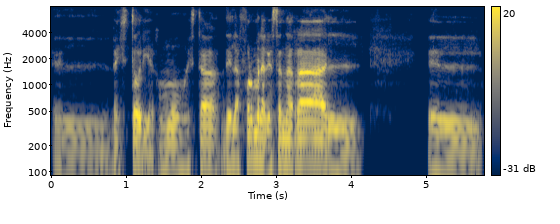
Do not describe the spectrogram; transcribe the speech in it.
el- la historia, cómo está, de la forma en la que está narrada el, el-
